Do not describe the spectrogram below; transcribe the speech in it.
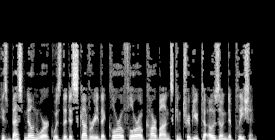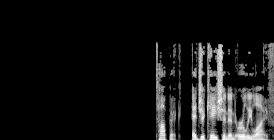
His best-known work was the discovery that chlorofluorocarbons contribute to ozone depletion. Education and early life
